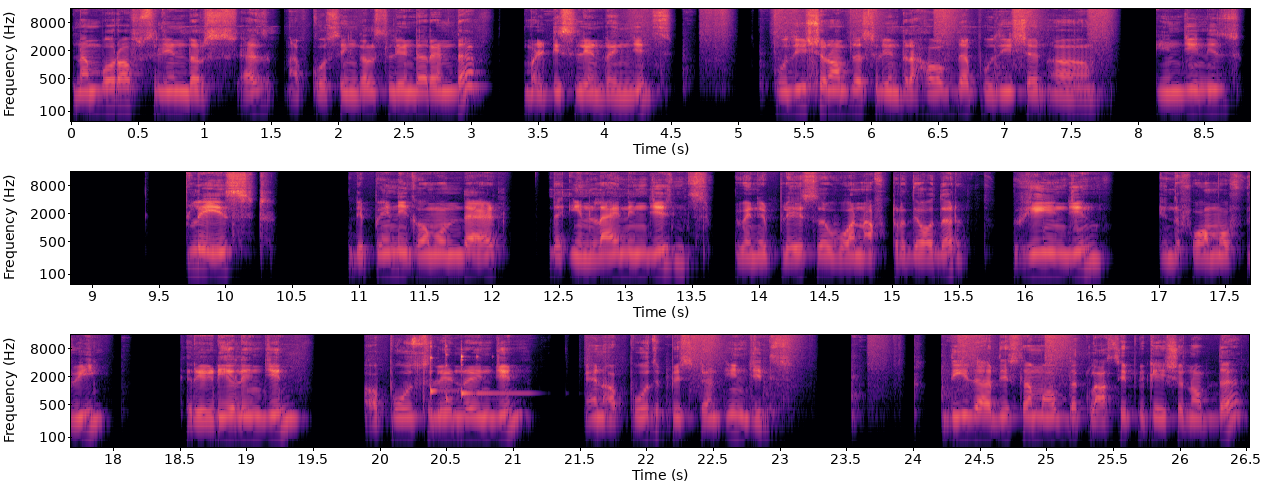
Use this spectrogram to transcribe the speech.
Number of cylinders as of course single cylinder and the multi-cylinder engines. Position of the cylinder how the position uh, engine is placed depending upon that the inline engines when you place one after the other v engine in the form of v radial engine opposed cylinder engine and opposed piston engines. These are the some of the classification of the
